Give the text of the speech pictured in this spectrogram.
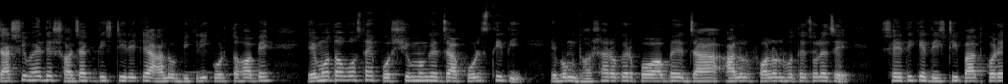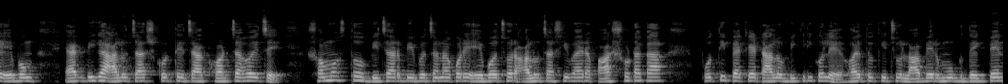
চাষি ভাইদের সজাগ দৃষ্টি রেখে আলু বিক্রি করতে হবে। এমত অবস্থায় পশ্চিমবঙ্গের যা পরিস্থিতি এবং ধসা রোগের প্রভাবে যা আলুর ফলন হতে চলেছে সেই দিকে দৃষ্টিপাত করে এবং এক বিঘা আলু চাষ করতে যা খরচা হয়েছে, সমস্ত বিচার বিবেচনা করে এবছর আলু চাষি ভাইরা পাঁচশো টাকা প্রতি প্যাকেট আলু বিক্রি করলে হয়তো কিছু লাভের মুখ দেখবেন।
